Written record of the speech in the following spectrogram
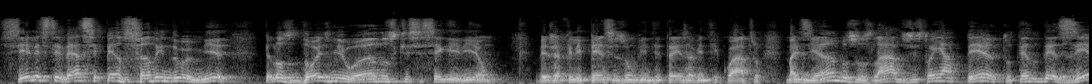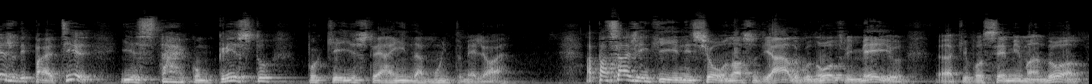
se ele estivesse pensando em dormir pelos dois mil anos que se seguiriam. Veja Filipenses 1, 23 a 24. Mas de ambos os lados estou em aperto, tendo desejo de partir e estar com Cristo, porque isto é ainda muito melhor. A passagem que iniciou o nosso diálogo no outro e-mail uh, que você me mandou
